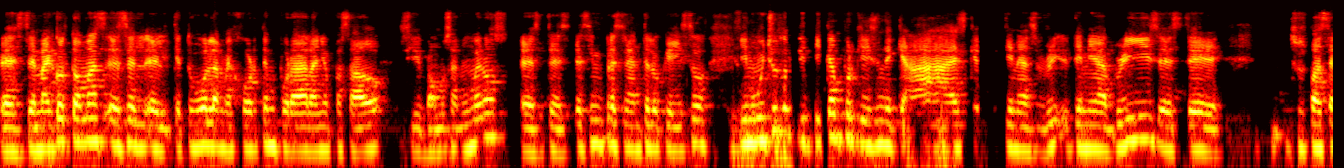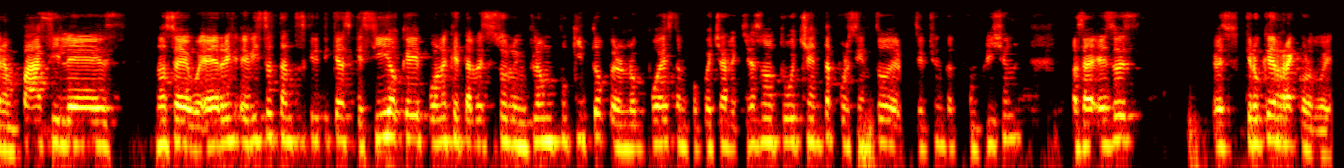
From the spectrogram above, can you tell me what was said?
Este, Michael Thomas es el, el que tuvo la mejor temporada el año pasado, si vamos a números. Este, es, es impresionante lo que hizo. Y muchos lo critican porque dicen de que, ah, es que tenía a Breeze, este, sus pases eran fáciles. No sé, güey, he, visto tantas críticas que sí, ok, pone que tal vez eso lo infla un poquito, pero no puedes tampoco echarle. Quieras o no, tuvo 80% de reception completion. O sea, eso es, es creo que es récord, güey.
